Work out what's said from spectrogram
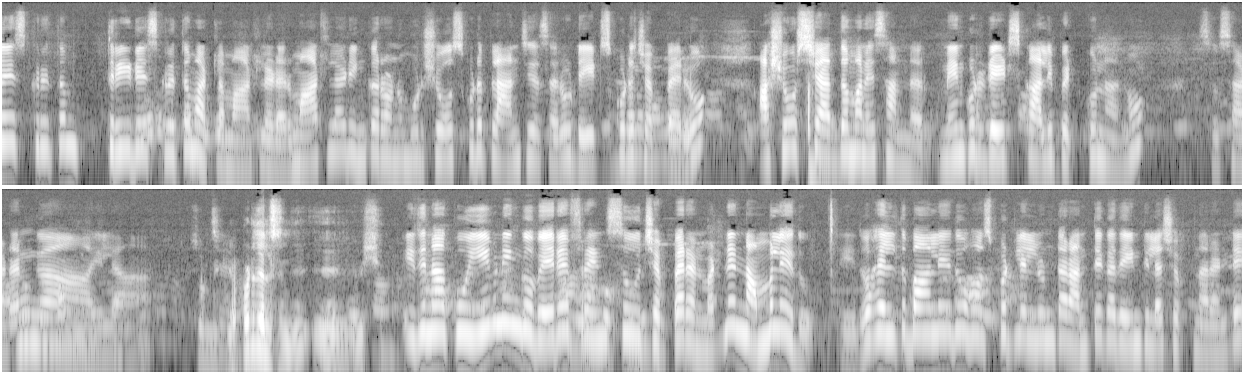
డేస్ క్రితం త్రీ డేస్ క్రితం అట్లా మాట్లాడారు. మాట్లాడి ఇంకా రెండు మూడు షోస్ కూడా ప్లాన్ చేశారు. డేట్స్ కూడా చెప్పారు. ఆ షోస్ చేద్దాం అనేసి అన్నారు. నేను కూడా డేట్స్ ఖాళీ పెట్టుకున్నాను. సో సడన్గా ఇలా ఎప్పుడు తెలిసింది ఈ విషయం? ఇది నాకు ఈవినింగ్ వేరే ఫ్రెండ్స్ చెప్పారనమాట నేను నమ్మలేదు. ఏదో హెల్త్ బాగాలేదు హాస్పిటల్ వెళ్ళి ఉంటారు అంతే కదా ఏంటి ఇలా చెప్తున్నారంటే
